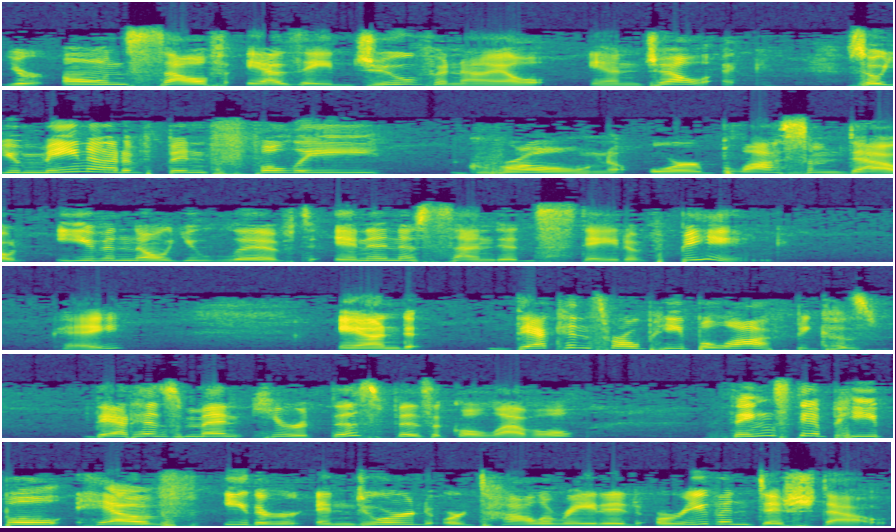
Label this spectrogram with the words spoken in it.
your own self as a juvenile angelic. So you may not have been fully grown or blossomed out, even though you lived in an ascended state of being. Okay? And that can throw people off because that has meant here at this physical level things that people have either endured or tolerated or even dished out.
